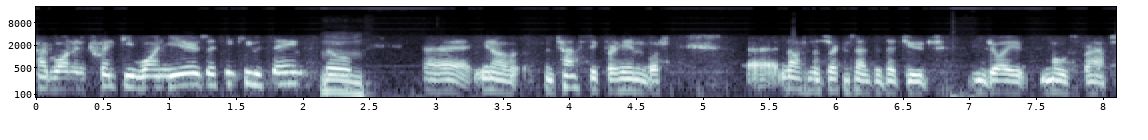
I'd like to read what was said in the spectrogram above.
had one in 21 years, I think he was saying. So, mm. uh, you know, fantastic for him. But uh, not in the circumstances that you'd enjoy most, perhaps.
